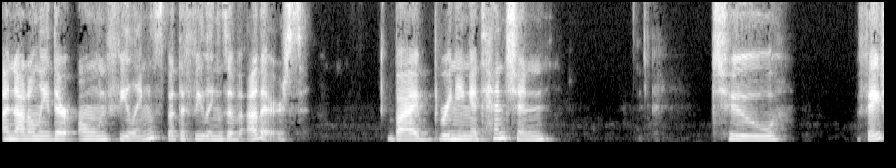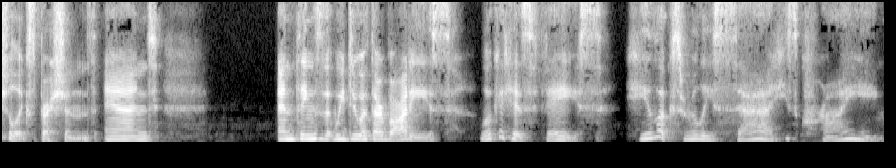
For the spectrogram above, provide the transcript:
and not only their own feelings, but the feelings of others by bringing attention to facial expressions and and things that we do with our bodies. Look at his face. He looks really sad. He's crying.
